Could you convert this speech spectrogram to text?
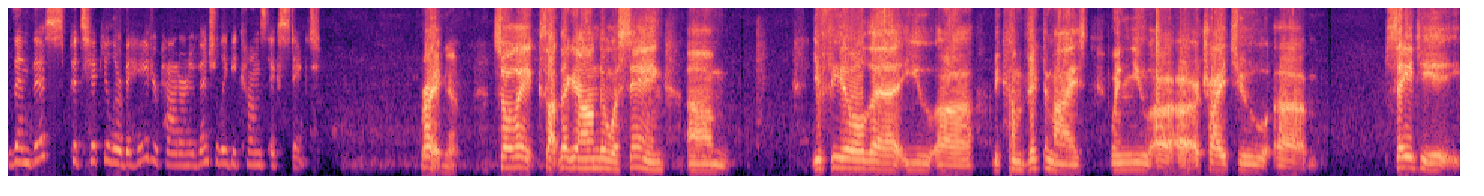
then this particular behavior pattern eventually becomes extinct. Right. Yeah. So, like Satyaganda was saying, um, you feel that you uh, become victimized when you uh, uh, try to um, say to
